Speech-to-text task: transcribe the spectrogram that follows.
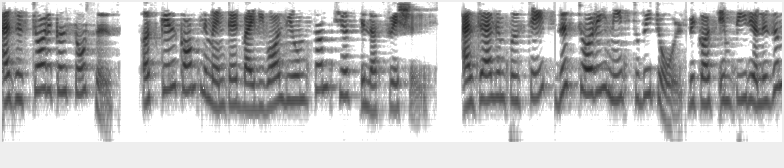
as historical sources, a skill complemented by the volume's sumptuous illustrations. As Dalrymple states, this story needs to be told because imperialism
